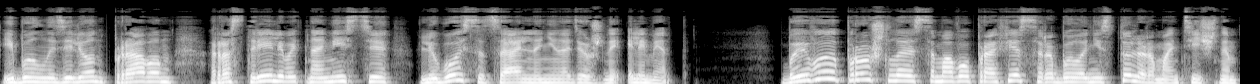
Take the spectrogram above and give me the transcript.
и был наделен правом расстреливать на месте любой социально ненадежный элемент. Боевое прошлое самого профессора было не столь романтичным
